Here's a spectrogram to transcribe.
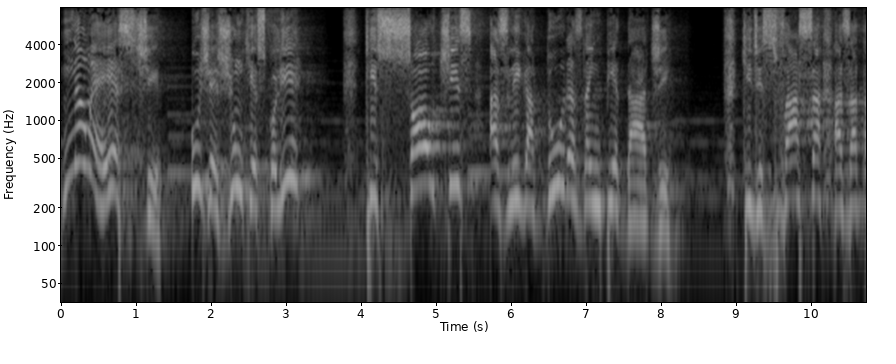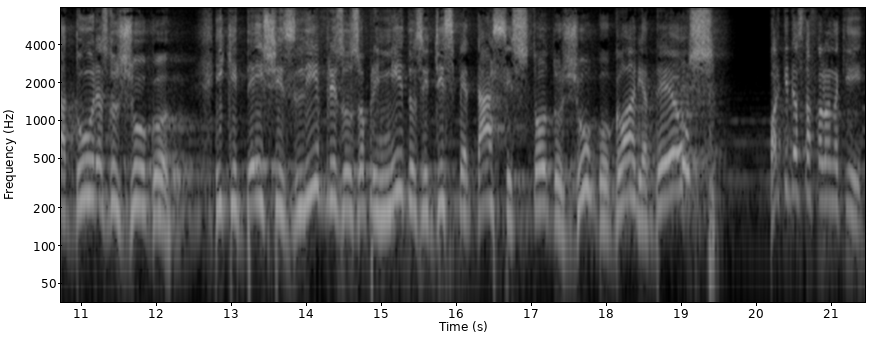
não é este o jejum que escolhi? Que soltes as ligaduras da impiedade que desfaça as ataduras do jugo, e que deixes livres os oprimidos e despedaces todo o jugo. Glória a Deus. Olha o que Deus está falando aqui.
